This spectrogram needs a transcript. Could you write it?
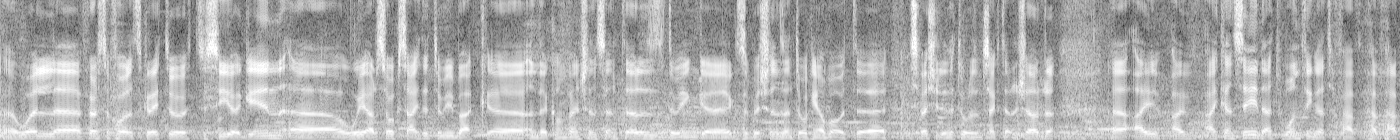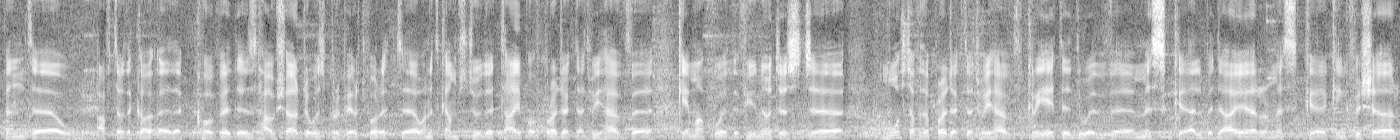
Uh, well, uh, first of all, it's great to, to see you again. Uh, we are so excited to be back uh, in the convention centers doing uh, exhibitions and talking about uh, especially the tourism sector in Sharjah. I, I've, I can say that one thing that have, have happened after the, co- the COVID is how Sharjah was prepared for it when it comes to the type of project that we have came up with. If you noticed, most of the project that we have created with uh, Misk Al Bidayr, Misk uh, Kingfisher,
